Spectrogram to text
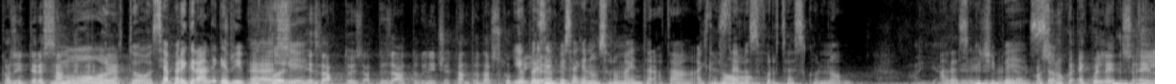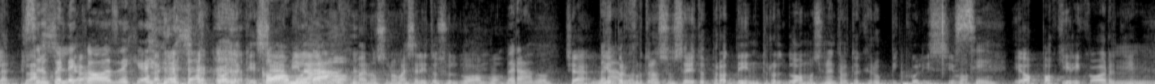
Cosa interessante perché... Molto, sia per i grandi che per i Eh, piccoli. sì, esatto, esatto, esatto, quindi c'è tanto da scoprire. Io per esempio sai che non sono mai entrata al castello No. Sforzesco, no? Aia, adesso che ci rimediare. penso. Ma sono, que- è quelle, è la classica, Sono quelle cose che- La classica cosa che sei a. Milano ma non sono mai salito sul Duomo. Bravo. Cioè, io bravo. per fortuna sono salito però dentro il Duomo, sono entrato che ero piccolissimo Sì. e ho pochi ricordi. Mm.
